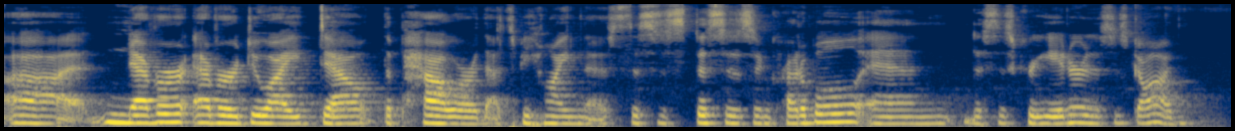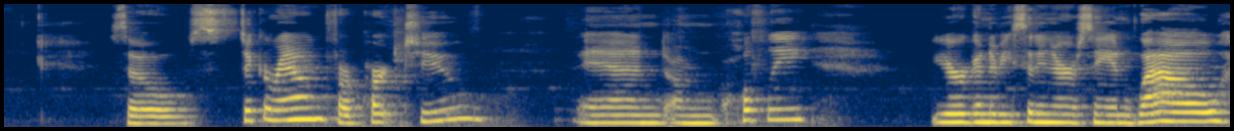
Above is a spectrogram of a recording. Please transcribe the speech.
uh, never ever do I doubt the power that's behind this. This is this is incredible, and this is Creator. This is God. So stick around for part two, and um, hopefully you're going to be sitting there saying "Wow,"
